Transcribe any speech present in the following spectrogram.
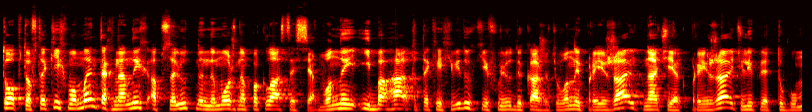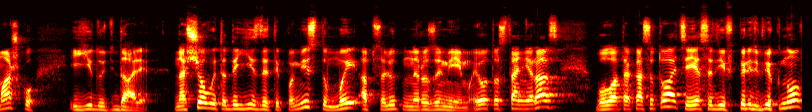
Тобто, в таких моментах на них абсолютно не можна покластися. Вони і багато таких відгуків люди кажуть, вони приїжджають, наче як приїжджають, ліплять ту бумажку і їдуть далі. На що ви тоді їздите по місту, ми абсолютно не розуміємо. І от останній раз була така ситуація. Я сидів перед вікном,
